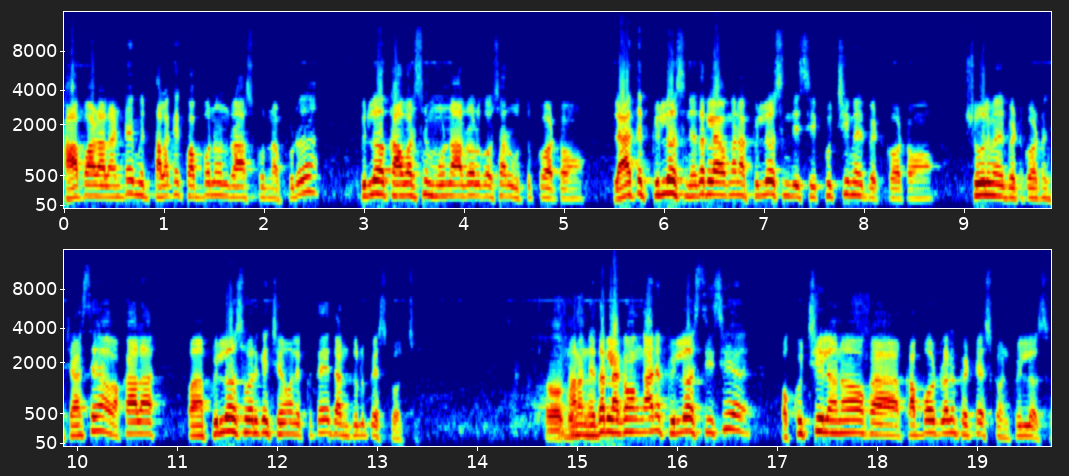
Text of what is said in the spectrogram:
కాపాడాలంటే మీరు తలకి కొబ్బరి నూనె రాసుకున్నప్పుడు పిల్లో కవర్స్ని మూడు నాలుగు రోజులకు ఒకసారి ఉతుక్కోవటం లేకపోతే పిల్లోస్ నిద్ర లేవగానే ఆ పిల్లోస్ని తీసి కుర్చీ మీద పెట్టుకోవటం షూల మీద పెట్టుకోవటం చేస్తే ఒకవేళ పిల్లోస్ వరకే చీమలు ఎక్కితే దాన్ని దులిపేసుకోవచ్చు. మనం నిద్ర లేవగానే పిల్లోస్ తీసి ఒక కుర్చీలోనో ఒక కబోర్డ్లోనో పెట్టేసుకోండి పిల్లోస్.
